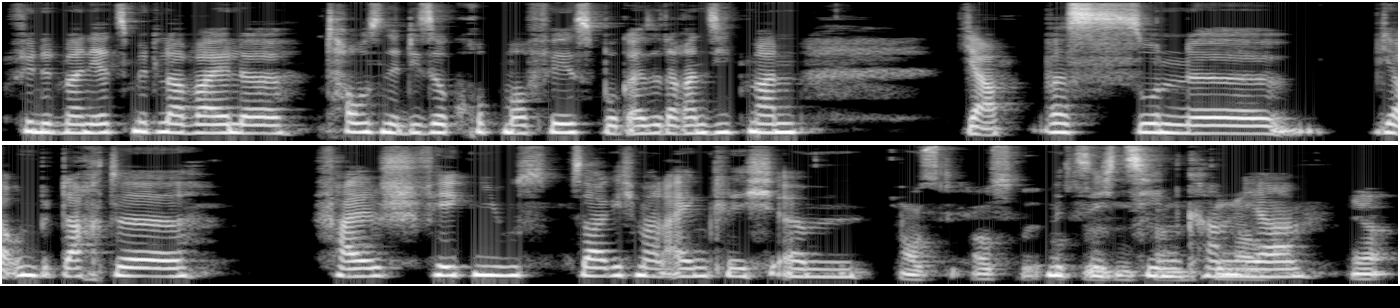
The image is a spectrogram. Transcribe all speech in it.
findet man jetzt mittlerweile tausende dieser Gruppen auf Facebook. Also daran sieht man, ja, was so eine, ja, unbedachte, falsch, Fake News, sage ich mal, eigentlich ähm, Aus, aus, mit sich ziehen kann, Genau. ja. Ja.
